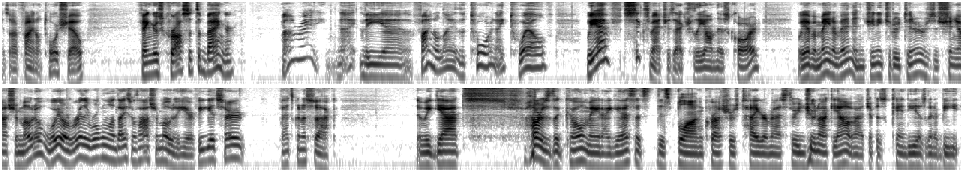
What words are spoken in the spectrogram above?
is our final tour show. Fingers crossed it's a banger. Alrighty, night, the uh, final night of the tour, night 12. We have six matches actually on this card. We have a main event in Genichiro Tenryu versus Shinya Hashimoto. We are really rolling the dice with Hashimoto here. If he gets hurt, that's gonna suck. Then we got, as far as the co-main, I guess, that's this Blonde Crushers Tiger Mask 3 Jun Akiyama matchup as Candido's gonna beat.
